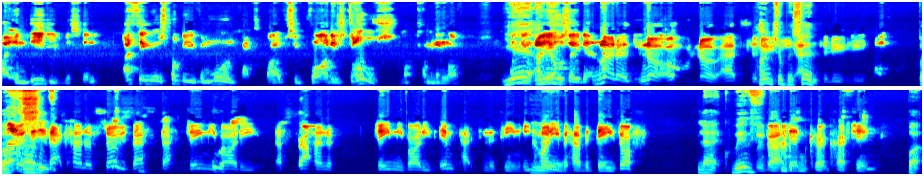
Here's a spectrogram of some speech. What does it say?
by Ndidi missing. I think it was probably even more impacted by obviously Vardy's goals not coming along. yeah, think I mean, Jose there, No, no, no, oh no, absolutely, 100%. absolutely. but But um, that kind of shows that's that's Jamie Vardy. That's kind of Jamie Vardy's impact in the team. He can't Yeah. even have a days off like with without them crashing. But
